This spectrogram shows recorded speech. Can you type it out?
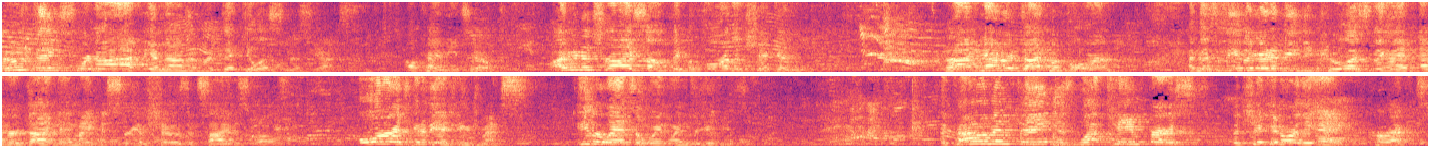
Who thinks we're not at the amount of ridiculousness yet? Okay, me too. I'm gonna try something before the chicken that I've never done before. And this is either gonna be the coolest thing I have ever done in my history of shows at Science World, or it's gonna be a huge mess. Either way, it's a win-win for you people. The common thing is what came first, the chicken or the egg, correct?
